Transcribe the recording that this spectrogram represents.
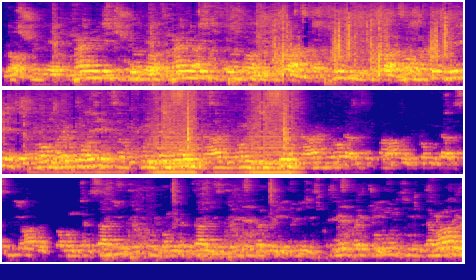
Прошу, є. В мене є тільки одно, в мене є тільки одно, будь ласка. Будь ласка. Номер дивіться, номер вноситься в пункті 7, в пункті 7, компенсації, компенсації, компенсації, 330. 330 давали,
